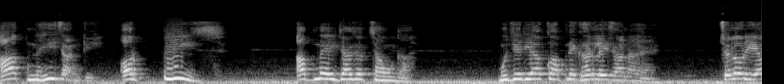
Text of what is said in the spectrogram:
आप नहीं जानती। और प्लीज़ अब मैं इजाज़त चाहूँगा। मुझे रिया को अपने घर ले जाना है। चलो रिया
